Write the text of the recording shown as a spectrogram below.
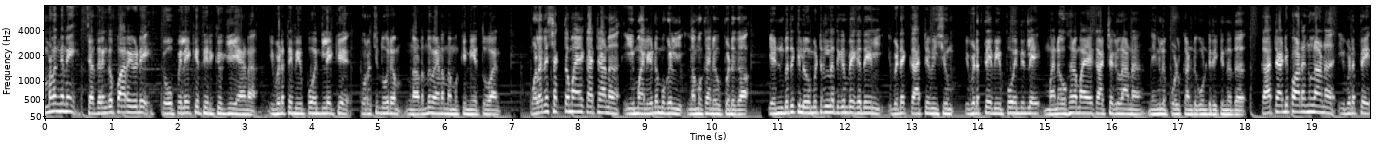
നമ്മളങ്ങനെ ചതുരംഗപ്പാറയുടെ ടോപ്പിലേക്ക് തിരിക്കുകയാണ്. ഇവിടത്തെ വ്യൂ പോയിന്റിലേക്ക് കുറച്ചു ദൂരം നടന്നു വേണം നമുക്ക് ഇനി എത്തുവാൻ. വളരെ ശക്തമായ കാറ്റാണ് ഈ മലയുടെ മുകളിൽ നമുക്ക് അനുഭവപ്പെടുക. എൺപത് കിലോമീറ്ററിലധികം വേഗതയിൽ ഇവിടെ കാറ്റ് വീശും. ഇവിടത്തെ വ്യൂ പോയിന്റിലെ മനോഹരമായ കാഴ്ചകളാണ് നിങ്ങളിപ്പോൾ കണ്ടുകൊണ്ടിരിക്കുന്നത്. കാറ്റാടിപ്പാടങ്ങളാണ് ഇവിടത്തെ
